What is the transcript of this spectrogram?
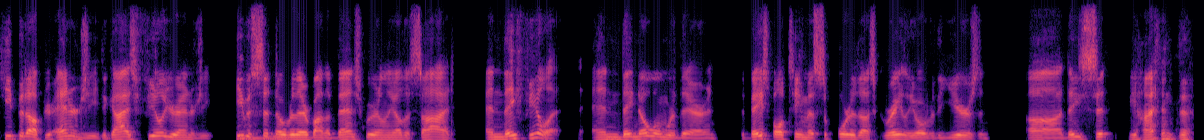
"Keep it up, your energy. The guys feel your energy." He was mm-hmm. sitting over there by the bench. We were on the other side, and they feel it, and they know when we're there. And the baseball team has supported us greatly over the years, and uh, they sit behind the,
